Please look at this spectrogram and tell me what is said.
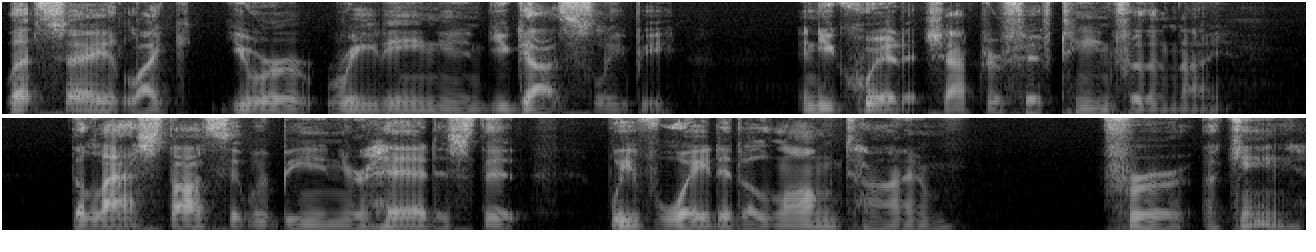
let's say like you were reading and you got sleepy and you quit at chapter 15 for the night. The last thoughts that would be in your head is that we've waited a long time for a king,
